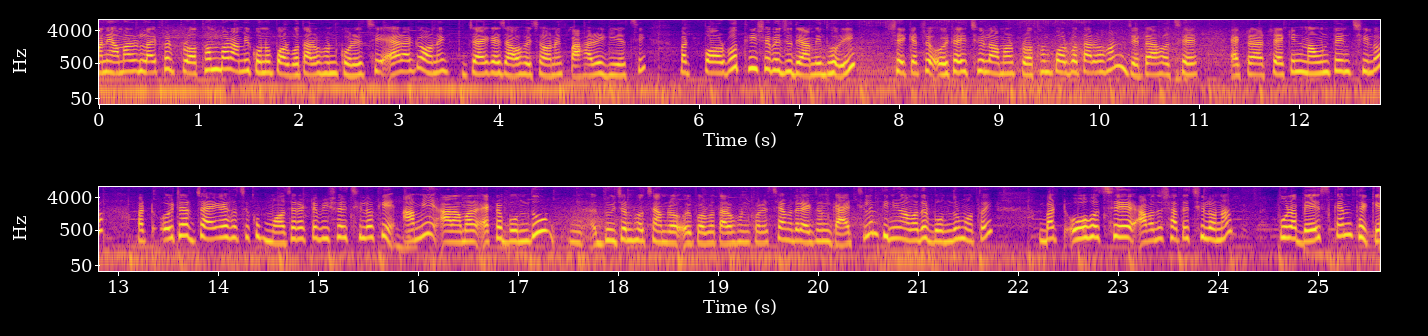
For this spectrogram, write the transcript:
মানে আমার লাইফের প্রথমবার আমি কোনো পর্বত আরোহণ করেছি। এর আগে অনেক জায়গায় যাওয়া হয়েছে অনেক পাহাড়ে গিয়েছি। বাট পর্বত হিসেবে যদি আমি ধরি সেক্ষেত্রে ওইটাই ছিল আমার প্রথম পর্বত আরোহণ যেটা হচ্ছে একটা ট্রেকিং মাউন্টেন ছিল। বাট ওইটার জায়গায় হচ্ছে খুব মজার একটা বিষয় ছিল কি আমি আর আমার একটা বন্ধু দুইজন হচ্ছে আমরা ওই পর্বত আরোহণ করেছি। আমাদের একজন গাইড ছিলেন তিনিও আমাদের বন্ধুর মতোই। বাট ও হচ্ছে আমাদের সাথে ছিল না। পুরো বেস ক্যাম্প থেকে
